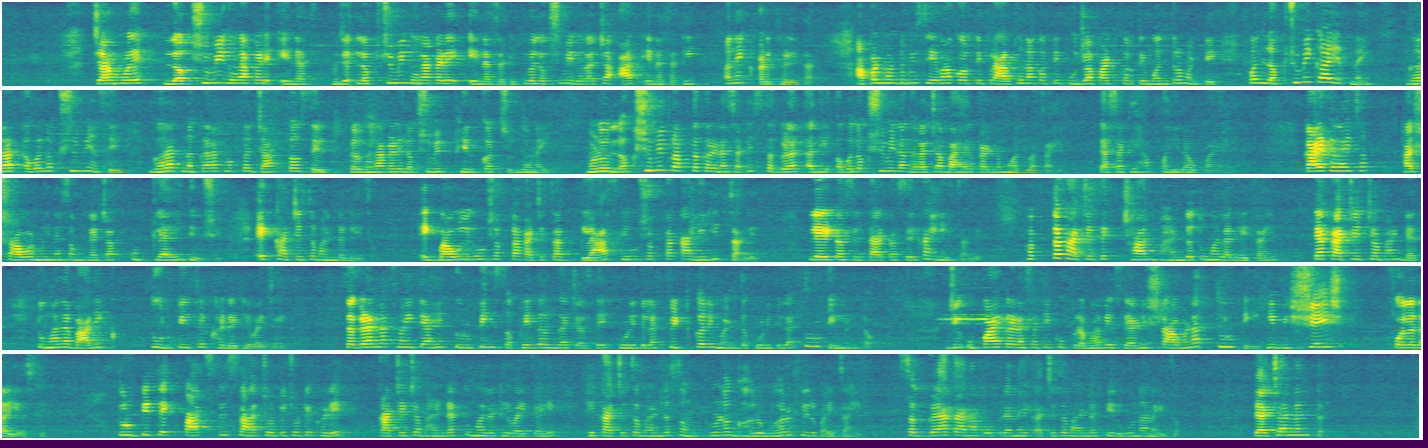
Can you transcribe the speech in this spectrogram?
ज्यामुळे लक्ष्मी घराकडे येण्यास म्हणजे लक्ष्मी घराकडे येण्यासाठी किंवा लक्ष्मी घराच्या आत येण्यासाठी अनेक अडथळे येतात. आपण म्हणतो मी सेवा करते प्रार्थना करते पूजापाठ करते मंत्र म्हणते पण लक्ष्मी का येत नाही? घरात अवलक्ष्मी असेल घरात नकारात्मकता जास्त असेल तर घराकडे लक्ष्मी फिरकत सुद्धा नाही. म्हणून लक्ष्मी प्राप्त करण्यासाठी सगळ्यात आधी अवलक्ष्मीला घराच्या बाहेर काढणं महत्त्वाचं आहे. त्यासाठी हा पहिला उपाय आहे. काय करायचं? हा श्रावण महिना संपण्याच्या कुठल्याही दिवशी. एक काचेचं भांडं घ्यायचं. एक बाऊल घेऊ शकता काचेचा ग्लास घेऊ शकता काहीही चालेल. प्लेट असेल ताट असेल काहीही चालेल. फक्त काचेचं एक छान भांडं तुम्हाला घ्यायचं आहे. त्या काचेच्या भांड्यात तुम्हाला बारीक तुरटीचे खडे ठेवायचे आहेत. सगळ्यांनाच माहिती आहे तुरटी ही सफेद रंगाची असते. कुणी तिला फिटकरी म्हणतं कुणी तिला तुरटी म्हणतं. जी उपाय करण्यासाठी खूप प्रभावी असते आणि श्रावणात तुरटी ही विशेष फलदायी असते. तुरटीचे एक पाच ते सहा छोटे छोटे खडे काचेच्या भांड्यात तुम्हाला ठेवायचे आहे. हे काचेचं भांडं संपूर्ण घरभर फिरवायचं आहे. सगळ्या कानाकोपऱ्यानं हे काचेचं भांडं फिरवून आणायचं. त्याच्यानंतर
